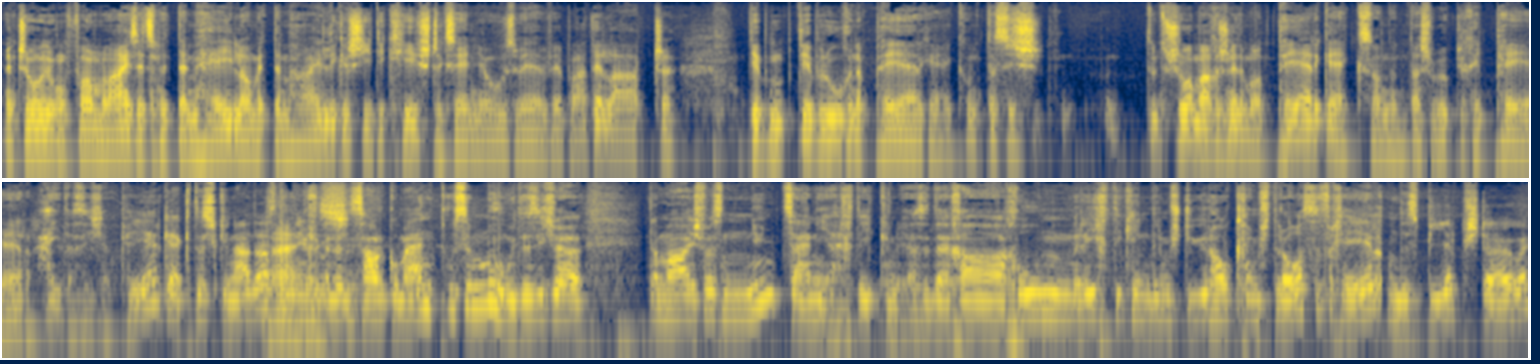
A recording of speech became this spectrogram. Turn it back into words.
Entschuldigung, Formel 1 jetzt mit dem Halo, mit dem Heiligenschein, die Kisten sehen ja aus wie, wie Badelatschen. Die, die brauchen einen PR-Gag. Und das ist... Der Schuhmacher ist nicht einmal ein PR-Gag, sondern das ist wirklich ein PR. Hey, das ist ein PR-Gag, das ist genau das. Nein, du nimmst das- mir das Argument aus dem Mund. Das ist ja, der Mann ist was, 19 echt irgendwie. Also der kann kaum richtig hinter dem Steuer hocken im Strassenverkehr und ein Bier bestellen.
